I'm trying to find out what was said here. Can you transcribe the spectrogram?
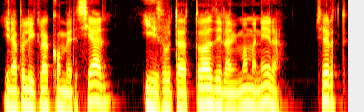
y una película comercial y disfrutar todas de la misma manera, ¿cierto?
